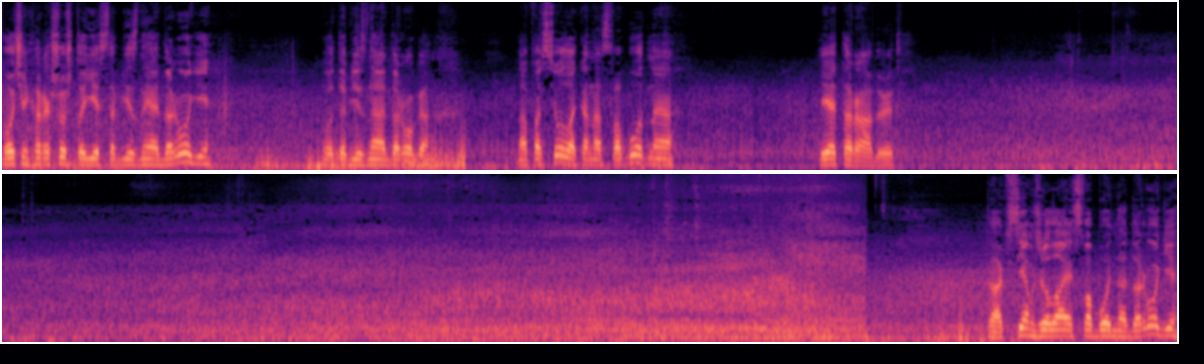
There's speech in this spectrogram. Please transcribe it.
Очень хорошо, что есть объездные дороги. Вот объездная дорога на поселок, она свободная. И это радует. Так, всем желаю свободной дороги,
